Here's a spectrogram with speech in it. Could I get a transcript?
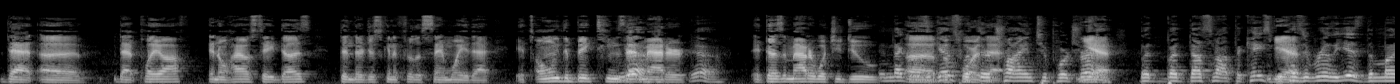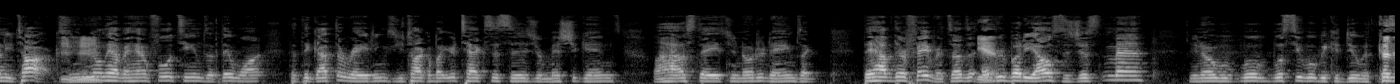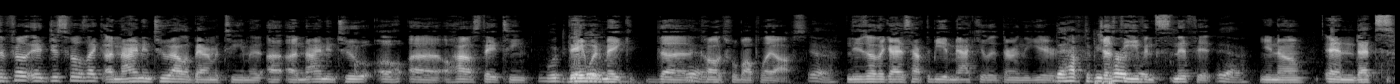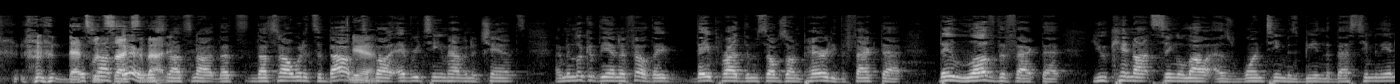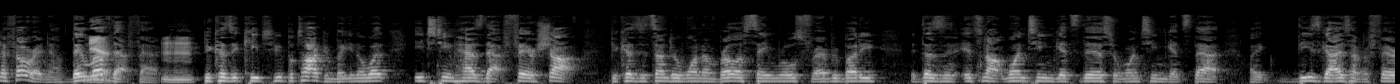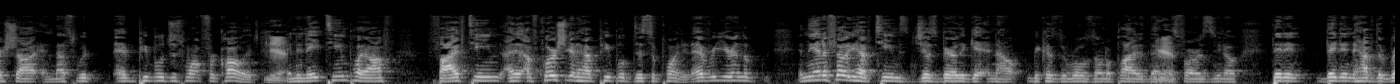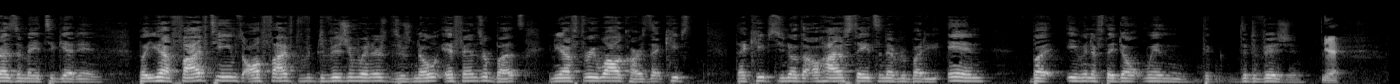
that uh, that playoff and Ohio State does, then they're just going to feel the same way that it's only the big teams Yeah, that matter. yeah. It doesn't matter what you do. and that goes uh, against what they're that. trying to portray. Yeah. But but that's not the case Yeah. Mm-hmm. because it really is the money talks. You only have a handful of teams that they want that they got the ratings. You talk about your Texases, your Michigans, Ohio States, your Notre Dames. Like they have their favorites. Other, Yeah. Everybody else is just meh. You know, we'll we'll, we'll see what we could do with Because it feels, it just feels like a nine and two Alabama team, a, a nine and two uh, Ohio State team. Would they would in. make the Yeah. college football playoffs. Yeah. these other guys have to be immaculate during the year. They have to be just perfect. to even sniff it. Yeah. you know, and that's that's It's what not sucks fair. about that's it. That's not that's that's not what it's about. It's about every team having a chance. I mean, look at the NFL. They they pride themselves on parity. The fact that they love the fact that you cannot single out as one team as being the best team in the NFL right now. They love Yeah. that fact Mhm. because it keeps people talking. But you know what? Each team has that fair shot because it's under one umbrella, same rules for everybody. It doesn't. It's not one team gets this or one team gets that. Like these guys have a fair shot, and that's what people just want for college. Yeah. In an eight-team playoff, five teams. I, of course, you're going to have people disappointed every year in the in the NFL. You have teams just barely getting out because the rules don't apply to them. Yeah. As far as you know, they didn't they didn't have the resume to get in. But you have five teams, all five division winners. There's no ifs, ands, or buts, and you have three wild cards. That keeps that keeps you know the Ohio States and everybody in. But even if they don't win the the division, Yeah,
